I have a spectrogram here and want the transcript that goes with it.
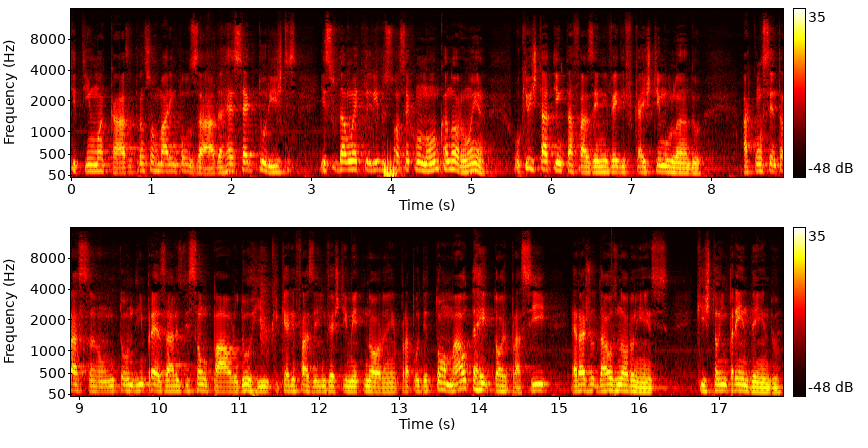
que tinham uma casa transformaram em pousada, recebe turistas, isso dá um equilíbrio socioeconômico a Noronha. O que o Estado tem que estar fazendo, em vez de ficar estimulando a concentração em torno de empresários de São Paulo, do Rio, que querem fazer investimento em Noronha para poder tomar o território para si, era ajudar os noronhenses que estão empreendendo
